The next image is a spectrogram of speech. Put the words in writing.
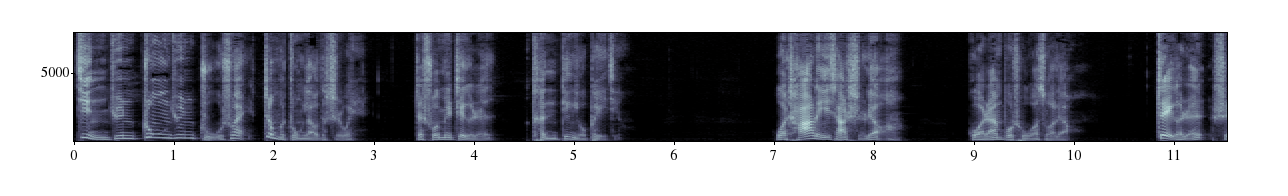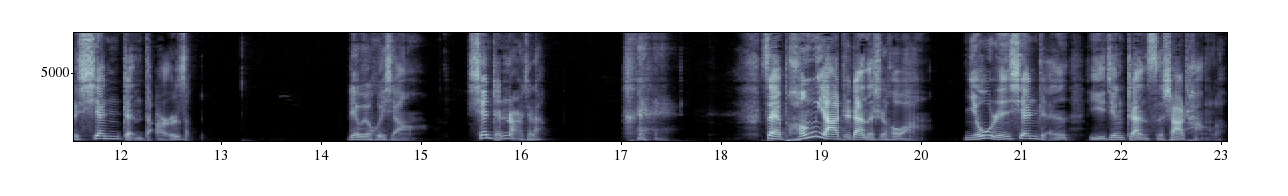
禁军中军主帅这么重要的职位，这说明这个人肯定有背景。我查了一下史料啊，果然不出我所料。这个人是先轸的儿子。列位会想，先轸哪去了？嘿嘿，在彭衙之战的时候啊，牛人先轸已经战死沙场了。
